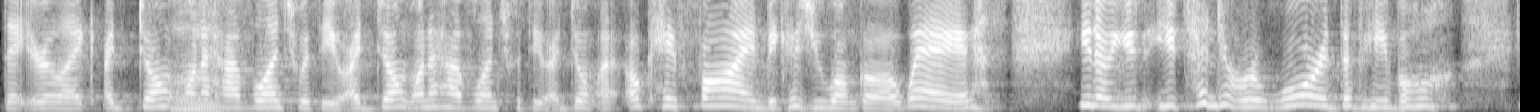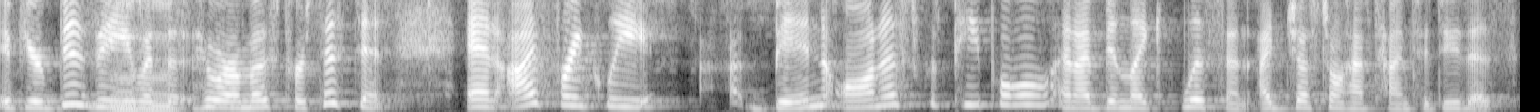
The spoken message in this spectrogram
that you're like, I don't want to mm. have lunch with you. I don't want to have lunch with you. I don't. want, Okay, fine, because you won't go away. And you know, you you tend to reward the people if you're busy with mm-hmm. the, who are most persistent. And I frankly been honest with people, and I've been like, listen, I just don't have time to do this,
